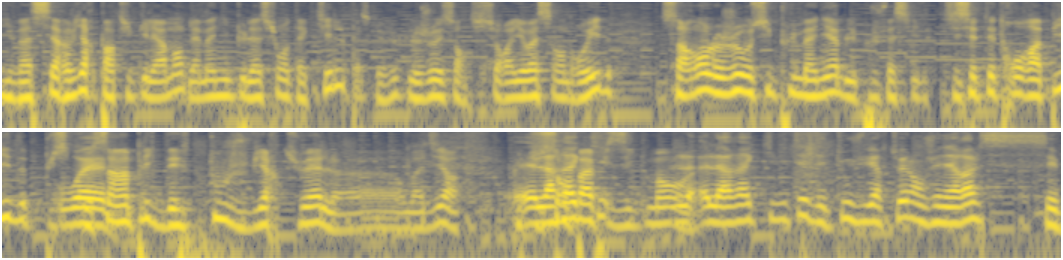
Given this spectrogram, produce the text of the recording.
il va servir particulièrement la manipulation au tactile parce que vu que le jeu est sorti sur iOS et Android, ça rend le jeu aussi plus maniable et plus facile. Si c'était trop rapide, puisque Ouais. Ça implique des touches virtuelles, euh, on va dire, que tu la sens pas physiquement. La, la réactivité des touches virtuelles en général, c'est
